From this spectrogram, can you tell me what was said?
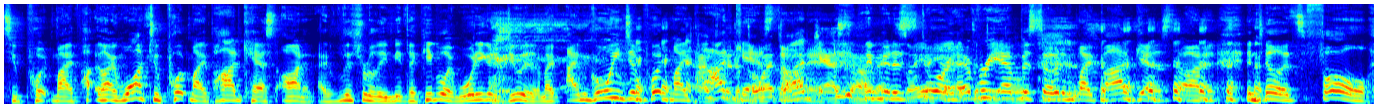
to put my po- I want to put my podcast on it. I literally mean like people are like, what are you going to do with it? I'm like, I'm going to put my put podcast, my on, podcast it. on I'm going to so store hand it to every episode of my podcast on it until it's full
